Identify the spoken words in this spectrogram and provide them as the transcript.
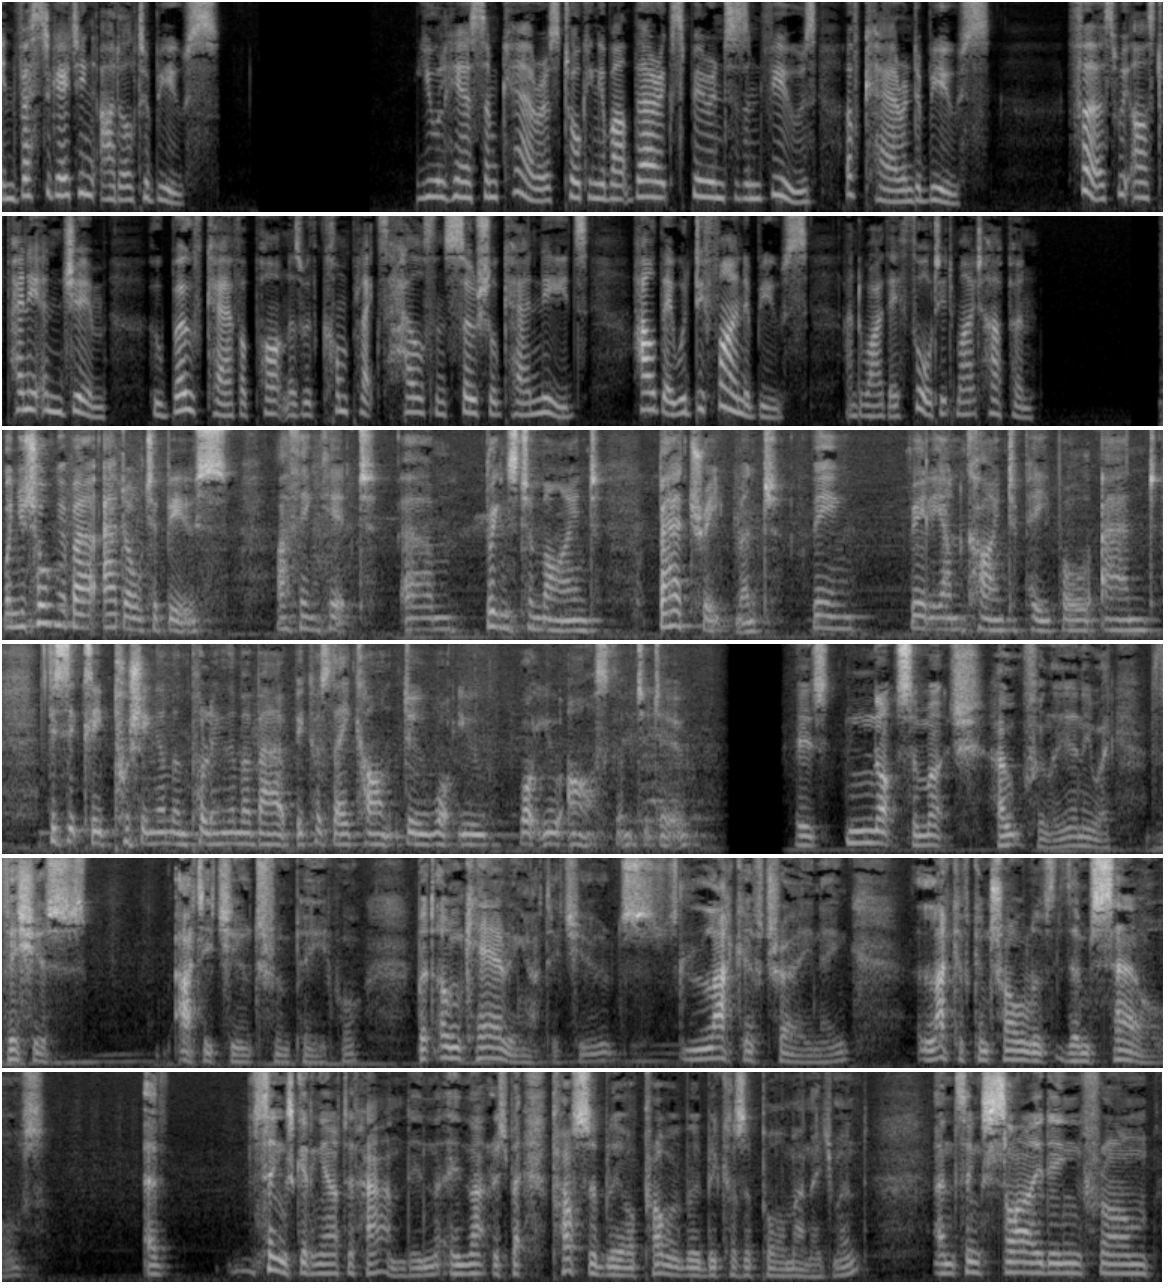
investigating adult abuse. You will hear some carers talking about their experiences and views of care and abuse. First, we asked Penny and Jim, who both care for partners with complex health and social care needs, how they would define abuse and why they thought it might happen. When you're talking about adult abuse, I think it um, brings to mind bad treatment, being really unkind to people and physically pushing them and pulling them about because they can't do what you what you ask them to do. It's not so much, hopefully anyway, vicious attitudes from people, but uncaring attitudes, lack of training, lack of control of themselves, of things getting out of hand in in that respect, possibly or probably because of poor management and things sliding from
